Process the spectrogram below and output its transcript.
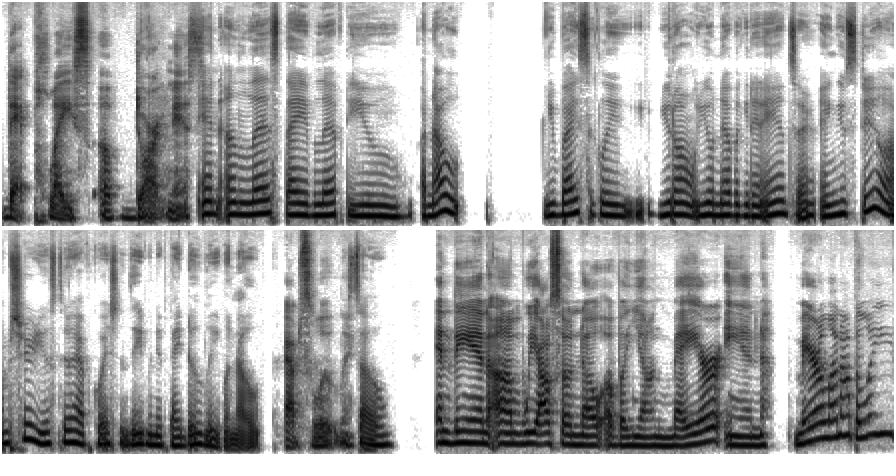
that place of darkness. And unless they've left you a note, you basically you don't you'll never get an answer. And you still, I'm sure you'll still have questions even if they do leave a note. Absolutely. So And then um, we also know of a young mayor in Maryland, I believe.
